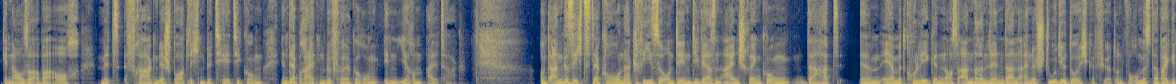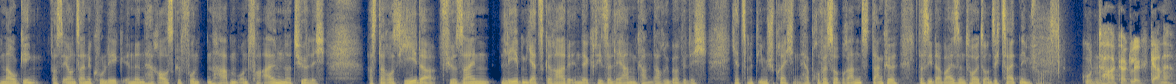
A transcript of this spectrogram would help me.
Genauso aber auch mit Fragen der sportlichen Betätigung in der breiten Bevölkerung in ihrem Alltag. Und angesichts der Corona-Krise und den diversen Einschränkungen, da hat ähm, er mit Kolleginnen aus anderen Ländern eine Studie durchgeführt und worum es dabei genau ging, was er und seine Kolleginnen herausgefunden haben und vor allem natürlich, was daraus jeder für sein Leben jetzt gerade in der Krise lernen kann. Darüber will ich jetzt mit ihm sprechen. Herr Professor Brandt, danke, dass Sie dabei sind heute und sich Zeit nehmen für uns. Guten Tag, Herr Glück, gerne.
